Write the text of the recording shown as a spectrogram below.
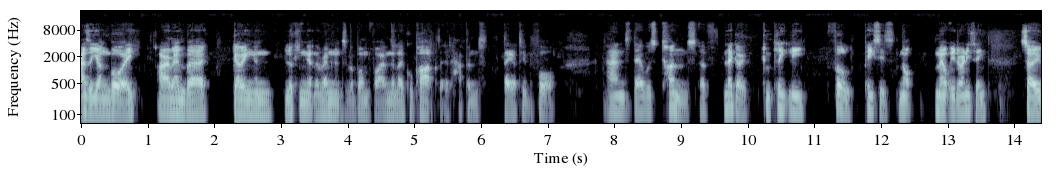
As a young boy, I remember going and looking at the remnants of a bonfire in the local park that had happened a day or two before. And there was tons of Lego, completely full pieces, not melted or anything. So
